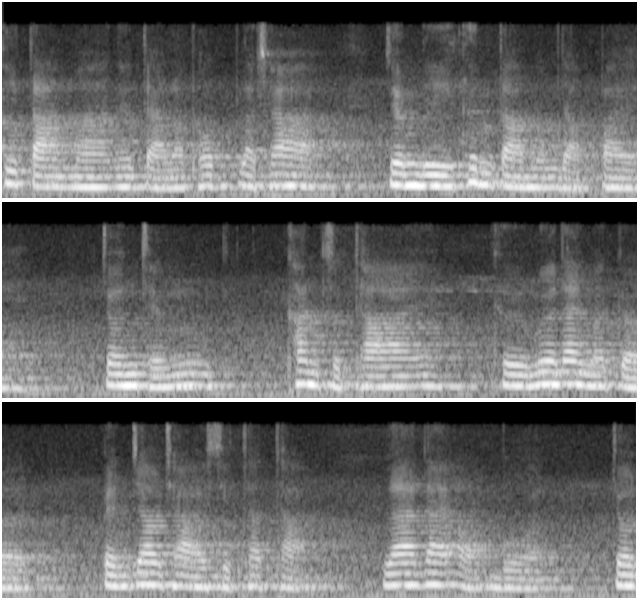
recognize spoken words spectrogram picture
ที่ตามมาในแต่ละภพละชาติจึงดีขึ้นตามลำดับไป จนถึงขั้นสุดท้าย คือเมื่อได้มาเกิดเป็นเจ้าชายสิทธัตถะและได้ออกบวชจน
